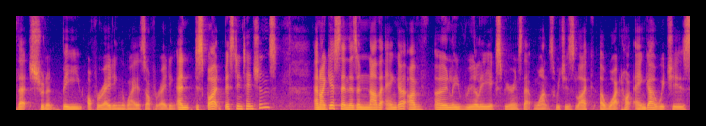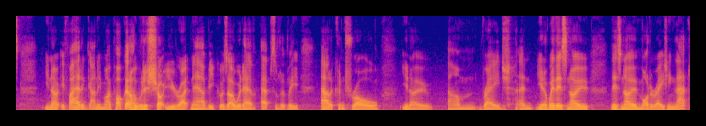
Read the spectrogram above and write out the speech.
that shouldn't be operating the way it's operating. And despite best intentions, and I guess then there's another anger. I've only really experienced that once, which is like a white hot anger, which is, you know, if I had a gun in my pocket, I would have shot you right now because I would have absolutely out of control, you know, um, rage. And, you know, where there's no, there's no moderating that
